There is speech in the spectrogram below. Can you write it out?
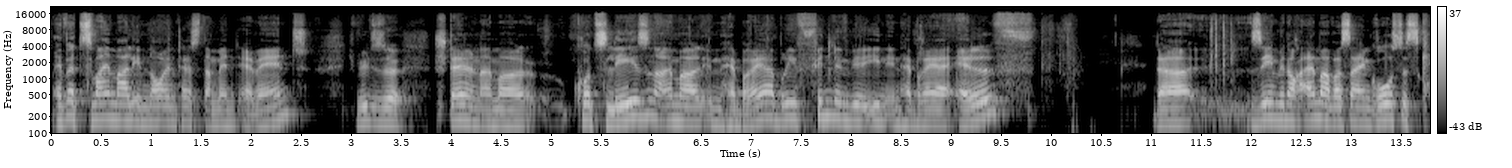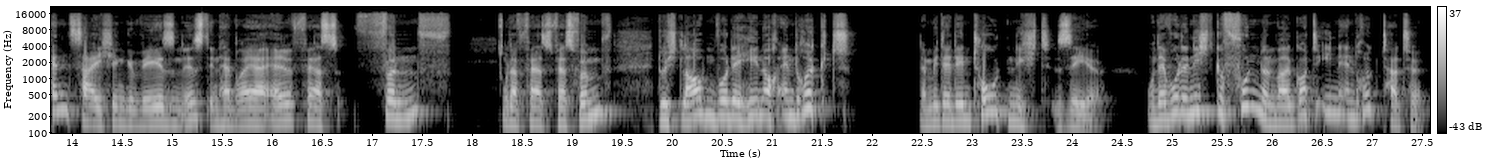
Er wird zweimal im Neuen Testament erwähnt. Ich will diese Stellen einmal kurz lesen. Einmal im Hebräerbrief finden wir ihn in Hebräer 11. Da sehen wir noch einmal, was sein großes Kennzeichen gewesen ist in Hebräer 11, Vers 5 oder Vers, Vers 5. Durch Glauben wurde Henoch entrückt, damit er den Tod nicht sehe. Und er wurde nicht gefunden, weil Gott ihn entrückt hatte.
